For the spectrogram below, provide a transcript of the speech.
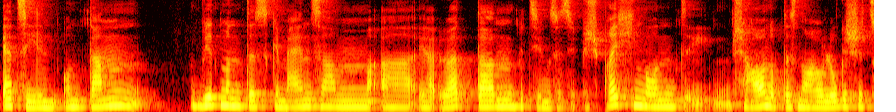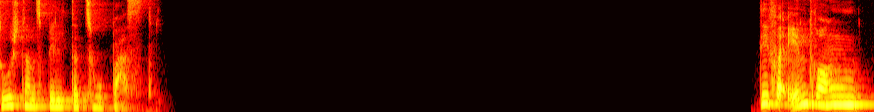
erzählen und dann wird man das gemeinsam äh, erörtern bzw. besprechen und schauen, ob das neurologische Zustandsbild dazu passt. Die Veränderung,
